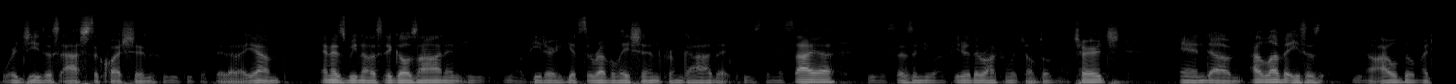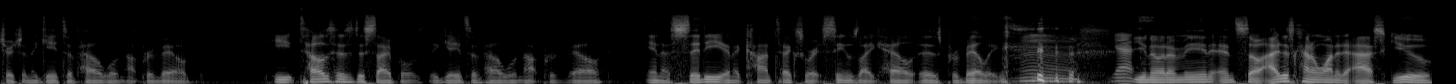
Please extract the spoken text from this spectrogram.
where Jesus asks the question, Who do people say that I am? And as we know, it goes on, and he, you know, Peter he gets the revelation from God that he's the Messiah. Jesus says, "And you are Peter, the rock on which I'll build my church." And um, I love it. He says, "You know, I will build my church, and the gates of hell will not prevail." He tells his disciples, "The gates of hell will not prevail." In a city, in a context where it seems like hell is prevailing. Mm, yes. You know what I mean? And so I just kind of wanted to ask you,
